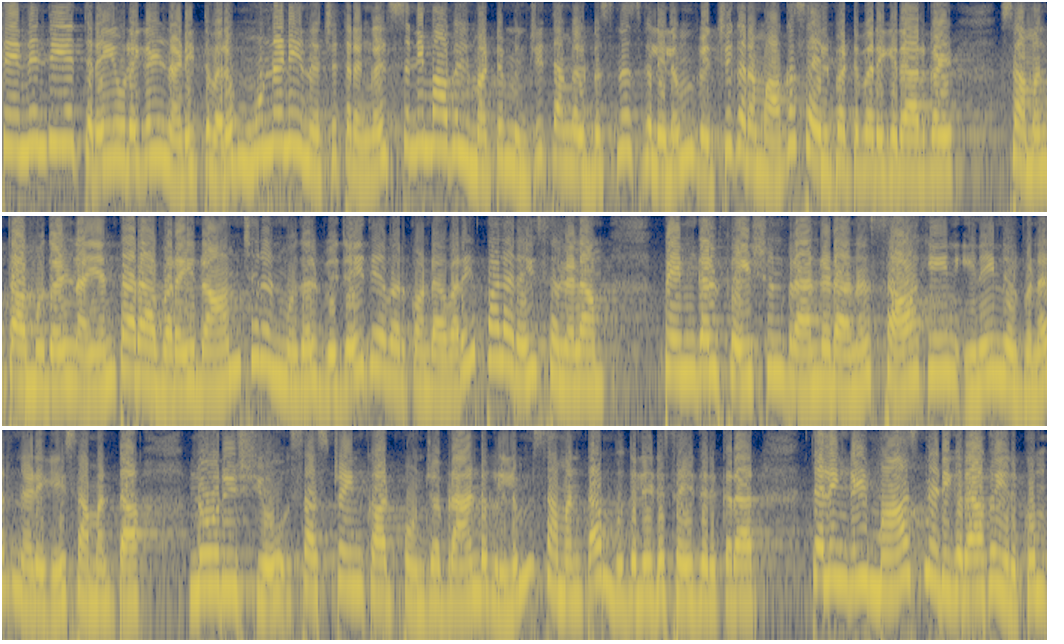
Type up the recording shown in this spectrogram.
தென்னிந்திய திரையுலகில் நடித்து வரும் முன்னணி நட்சத்திரங்கள் சினிமாவில் மட்டுமின்றி தங்கள் பிசினஸ்களிலும் வெற்றிகரமாக செயல்பட்டு வருகிறார்கள். சமந்தா முதல் நயன்தாரா வரை ராம்சரண் முதல் விஜய் தேவர்கொண்டா வரை பலரை சொல்லலாம். பெண்கள் ஃபேஷன் பிராண்டடான சாகியின் இணை நிறுவனர் நடிகை சமந்தா நோரிஷ்யூ சஸ்டைன் கார்ட் போன்ற பிராண்டுகளிலும் சமந்தா முதலீடு செய்திருக்கிறார். தெலுங்கில் மாஸ் நடிகராக இருக்கும்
